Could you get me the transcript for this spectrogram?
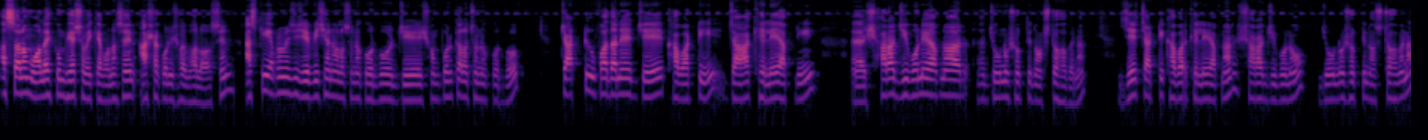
আসসালামু আলাইকুম ভাইয়া, সবাই কেমন আছেন? আশা করি সবাই ভালো আছেন। আজকে আপনারা যে যে বিষয় নিয়ে আলোচনা করব, যে সম্পর্কে আলোচনা করব, চারটি উপাদানের যে খাবারটি, যা খেলে আপনি সারা জীবনে আপনার যৌন শক্তি নষ্ট হবে না। যে চারটি খাবার খেলে আপনার সারা জীবনেও যৌন শক্তি নষ্ট হবে না।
